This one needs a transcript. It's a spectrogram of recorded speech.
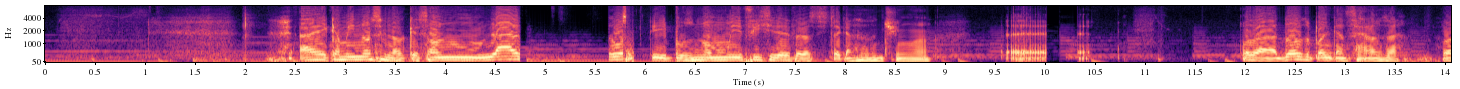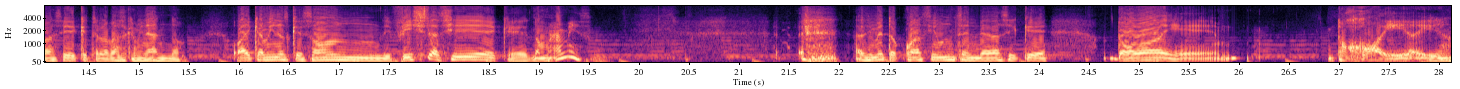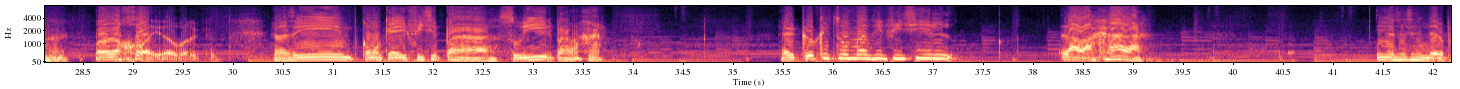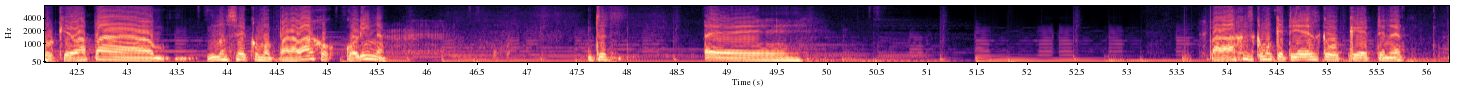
Hay caminos en los que son largos y pues no muy difíciles, pero si te cansas un chingo. Eh, o sea, todos te pueden cansar, o sea, o así que te la vas caminando. O hay caminos que son difíciles, así que no mames. Así me tocó así un sendero así que todo eh, todo jodido y bueno no jodido porque así como que difícil para subir, para bajar. Eh, creo que estuvo más difícil la bajada en ese sendero porque va para no sé como para abajo colina entonces eh, para abajo es como que tienes como que tener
